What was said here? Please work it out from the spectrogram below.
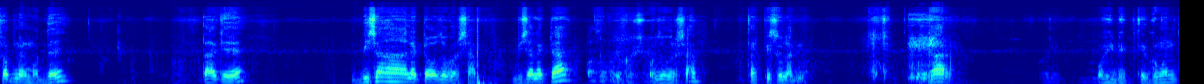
স্বপ্নের মধ্যে তাকে বিশাল একটা অজগর সাপ, বিশাল একটা অজগর সাপ তার পিছু লাগল। কার? ওই ব্যক্তির, ঘুমন্ত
